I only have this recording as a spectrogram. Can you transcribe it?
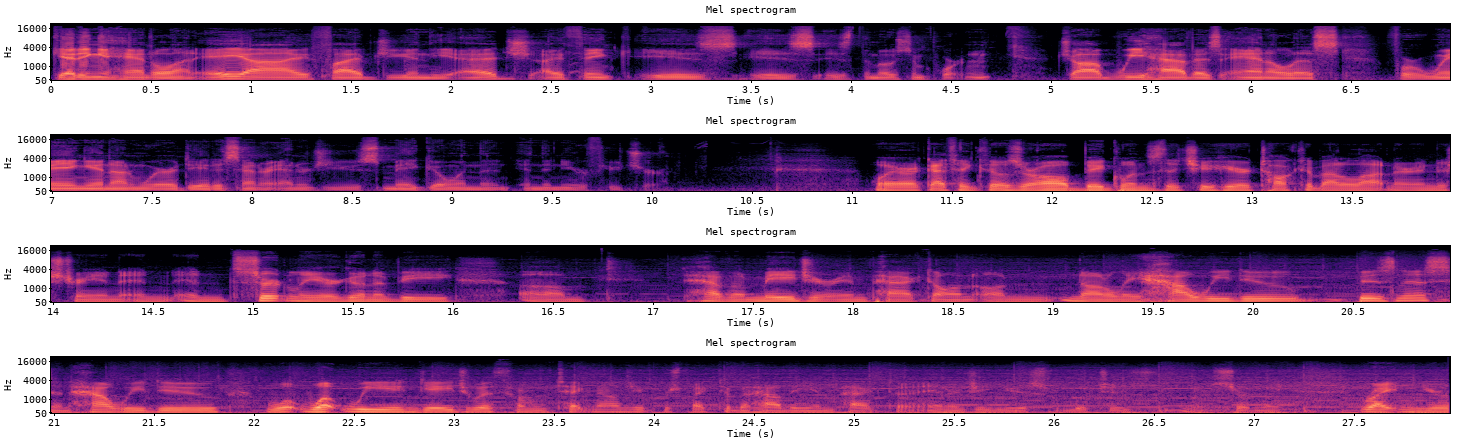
getting a handle on AI, 5G, and the edge, I think is is is the most important job we have as analysts for weighing in on where data center energy use may go in the in the near future. Well, Eric, I think those are all big ones that you hear talked about a lot in our industry, and and, and certainly are going to be. Um, have a major impact on, on not only how we do business and how we do what, what we engage with from a technology perspective, but how they impact uh, energy use, which is you know, certainly right in your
